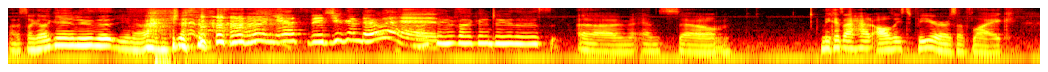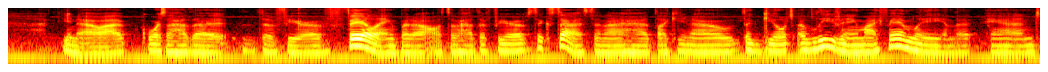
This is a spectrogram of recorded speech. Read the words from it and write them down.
I was like, I can't do this, you know. yes, bitch, you can do it. I can't fucking do this. Um, and so, because I had all these fears of like, you know, I, of course I had the the fear of failing, but I also had the fear of success, and I had like you know the guilt of leaving my family and the and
